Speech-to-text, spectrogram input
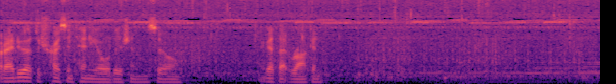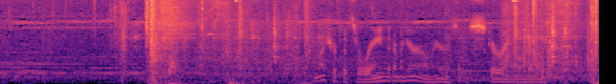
But I do have to Tricentennial Edition, so I got that rocking. I'm not sure if it's rain that I'm hearing, I'm hearing something scurrying around.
